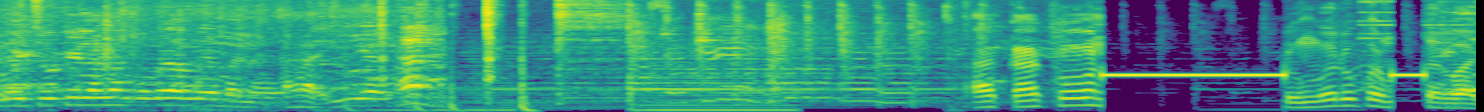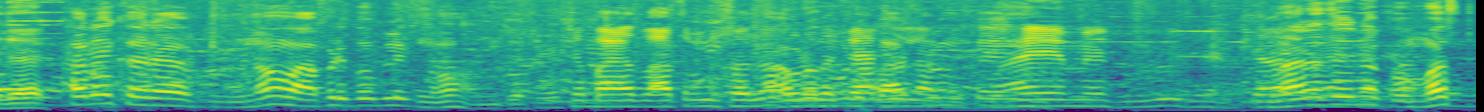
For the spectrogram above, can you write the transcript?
અમે ચોટીલાનો પ્રોગ્રામ મેં બનાવ્યો. હા આ કાકો ડુંગર ઉપર કરવા જાય. ખરેખર નો ન આપણી પબ્લિક નો સમજે. એટલે બાથરૂમ છે ને મારે તો એને મસ્ત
